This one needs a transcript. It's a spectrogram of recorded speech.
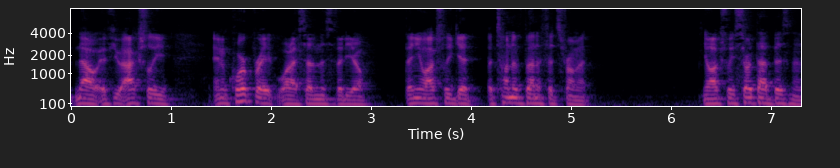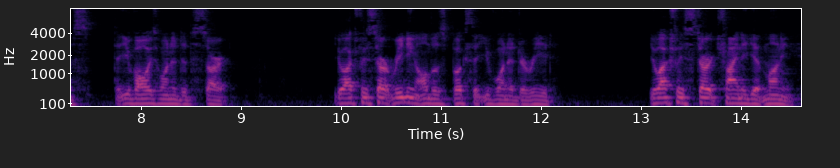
Now, if you actually incorporate what I said in this video, then you'll actually get a ton of benefits from it. You'll actually start that business that you've always wanted to start. You'll actually start reading all those books that you've wanted to read. You'll actually start trying to get money.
